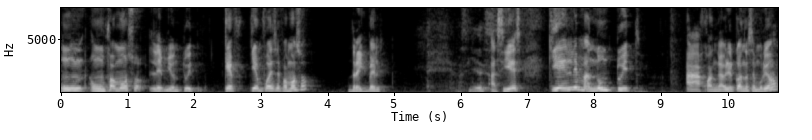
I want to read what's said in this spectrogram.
un, un famoso, le envió un tweet. ¿Qué, ¿Quién fue ese famoso? Drake Bell. Así es. Así es. ¿Quién le mandó un tweet a Juan Gabriel cuando se murió?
